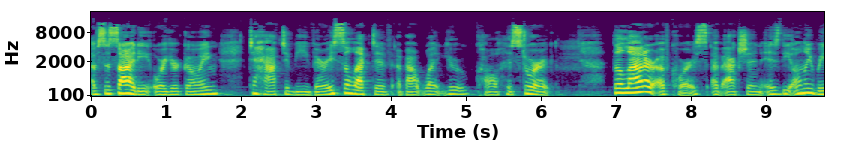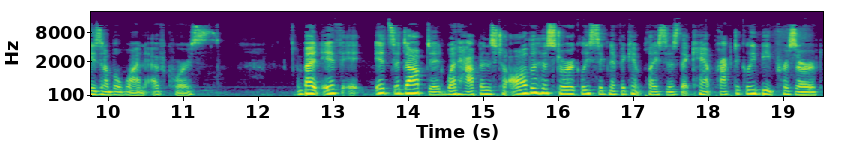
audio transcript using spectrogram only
of society, or you're going to have to be very selective about what you call historic. The latter, of course, of action is the only reasonable one, of course. But if it's adopted, what happens to all the historically significant places that can't practically be preserved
